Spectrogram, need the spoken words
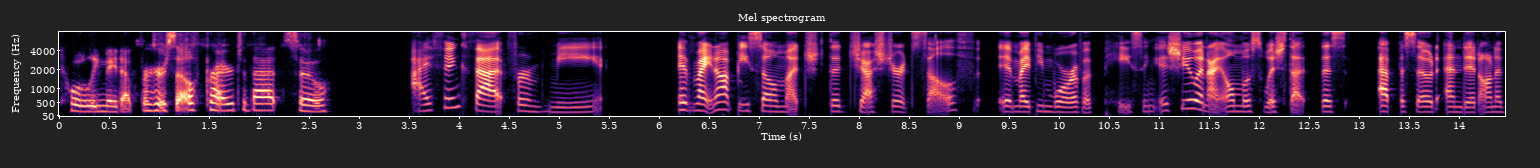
totally made up for herself prior to that. So I think that for me, it might not be so much the gesture itself. It might be more of a pacing issue. And I almost wish that this episode ended on a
